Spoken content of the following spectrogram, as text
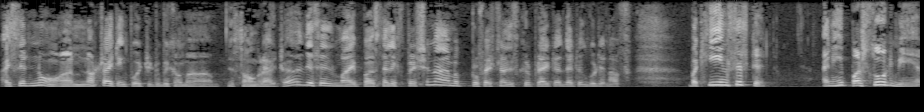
I said, no, I'm not writing poetry to become a, a songwriter. This is my personal expression. I'm a professional scriptwriter. That is good enough. But he insisted and he pursued me.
